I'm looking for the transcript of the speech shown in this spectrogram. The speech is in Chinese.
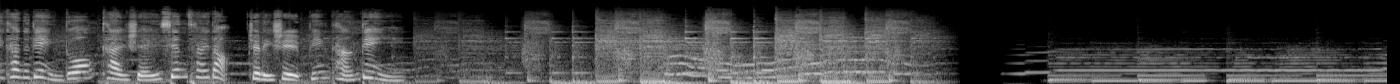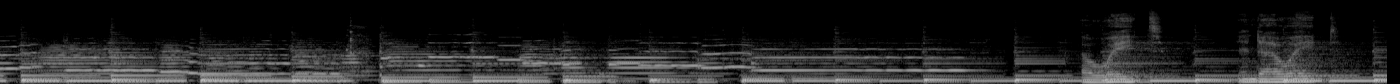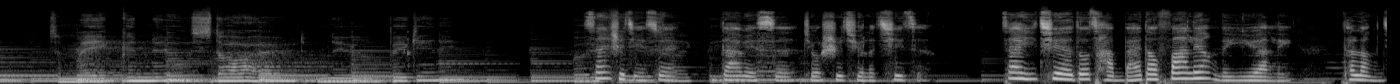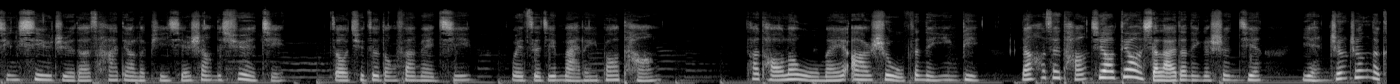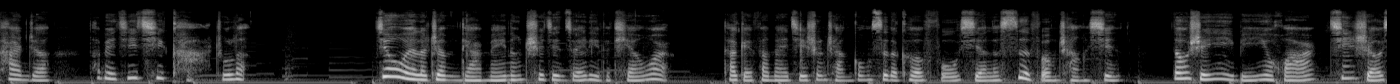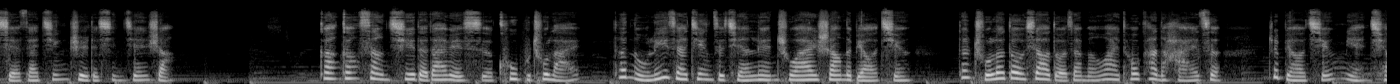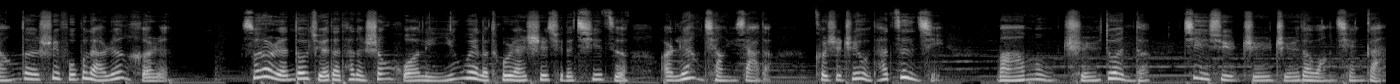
你看的电影多，看谁先猜到。这里是冰糖电影。三十几岁，戴维斯就失去了妻子。在一切都惨白到发亮的医院里，他冷静细致地擦掉了皮鞋上的血迹，走去自动贩卖机，为自己买了一包糖。他投了五枚二十五分的硬币，然后在糖就要掉下来的那个瞬间，眼睁睁地看着它被机器卡住了。就为了这么点没能吃进嘴里的甜味儿。他给贩卖机生产公司的客服写了四封长信，都是一笔一划亲手写在精致的信笺上。刚刚丧妻的戴维斯哭不出来，他努力在镜子前练出哀伤的表情，但除了逗笑躲在门外偷看的孩子，这表情勉强的说服不了任何人。所有人都觉得他的生活理应为了突然失去的妻子而踉跄一下的。可是，只有他自己，麻木迟钝的继续直直的往前赶。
